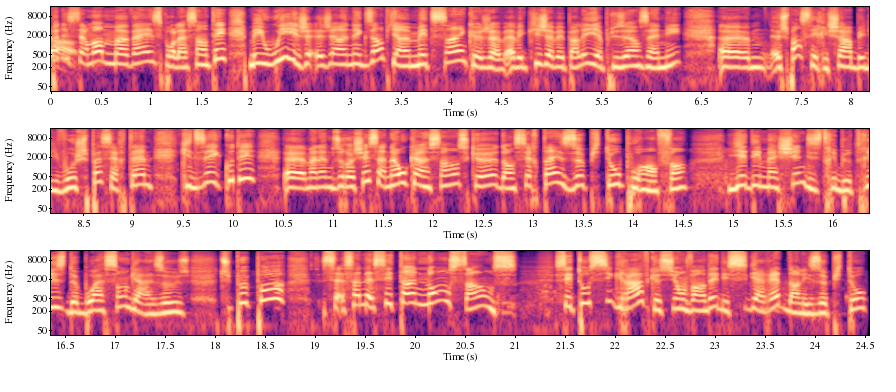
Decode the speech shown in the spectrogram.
pas ah. nécessairement mauvaises pour la santé, mais oui, j'ai un exemple. Il y a un médecin que avec qui j'avais parlé il y a plusieurs années. Euh, je pense que c'est Richard Béliveau. Je suis pas certaine. Qui disait, écoutez, euh, Madame Durocher, ça n'a aucun sens que dans certains hôpitaux pour enfants, il y ait des machines distributrices de boissons gazeuses. Tu peux pas. Ça, ça c'est un non-sens. C'est aussi grave que si on vendait des cigarettes dans les hôpitaux.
